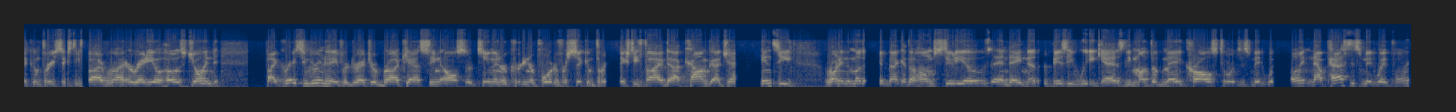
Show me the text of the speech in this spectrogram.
SicEm365 writer, radio host, joined by Grayson Grundhafer, director of broadcasting, also team and recruiting reporter for SicEm365.com. Got Jack Kinsey running the mothership back at the home studios, and another busy week as the month of May crawls towards its midway point. Now, past its midway point,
